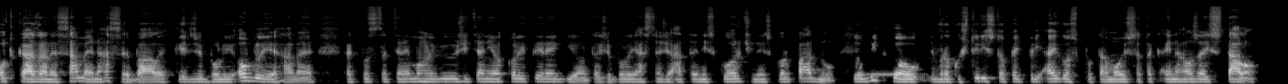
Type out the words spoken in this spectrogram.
odkázané samé na seba, ale keďže boli obliehané, tak v podstate nemohli využiť ani okolitý región. Takže bolo jasné, že Atény skôr či neskôr padnú. Tou bitkou v roku 405 pri Aigospotamoj sa tak aj naozaj stalo.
